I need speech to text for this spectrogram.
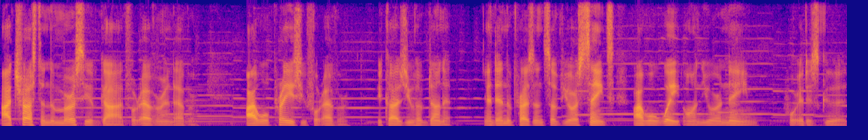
I trust in the mercy of God forever and ever. I will praise you forever, because you have done it, and in the presence of your saints I will wait on your name, for it is good.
